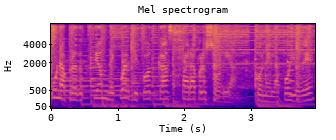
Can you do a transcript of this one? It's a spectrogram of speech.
Una producción de Cuerti Podcast para Prosodia, con el apoyo de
